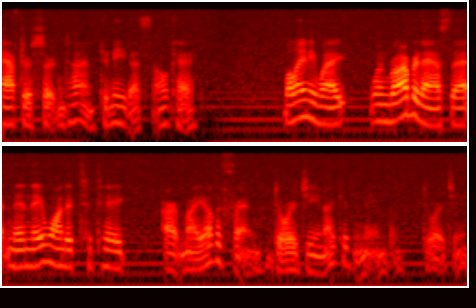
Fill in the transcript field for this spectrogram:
after a certain time to meet us. Okay. Well, anyway, when Robert asked that, and then they wanted to take our, my other friend, Dora Jean, I couldn't name them, Dora Jean.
